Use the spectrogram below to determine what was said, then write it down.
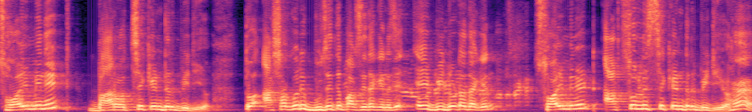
ছয় মিনিট বারো সেকেন্ডের ভিডিও। তো আশা করি বুঝতে পারছি দেখেন যে এই ভিডিওটা দেখেন, ছয় মিনিট আটচল্লিশ সেকেন্ডের ভিডিও হ্যাঁ?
